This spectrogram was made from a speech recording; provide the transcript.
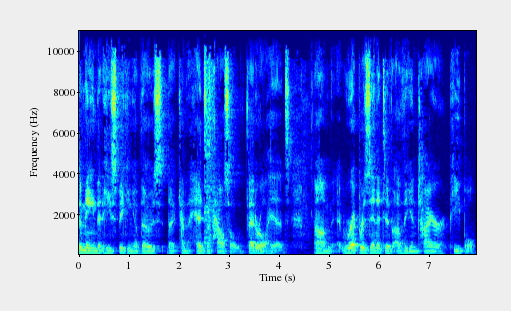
to mean that he's speaking of those that kind of heads of household, federal heads, um, representative of the entire people.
